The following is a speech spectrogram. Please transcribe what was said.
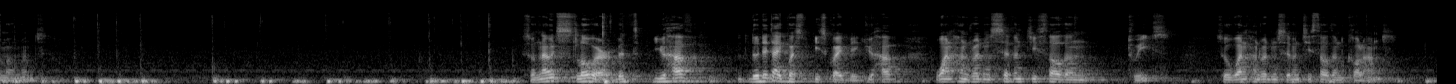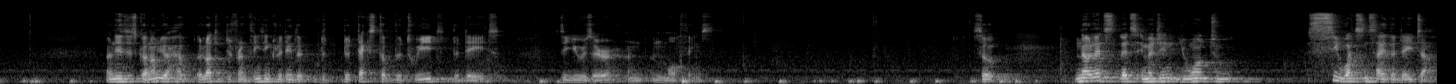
moment. So now it's slower, but you have, the data is quite big. You have 170,000 tweets, so 170,000 columns. And in this column, you have a lot of different things, including the, the, the text of the tweet, the date, the user, and, and more things. So now let's, let's imagine you want to see what's inside the data,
